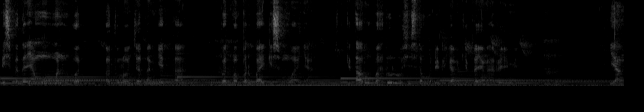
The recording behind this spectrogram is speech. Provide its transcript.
Ini sebetulnya momen buat batu loncatan kita buat memperbaiki semuanya. Kita rubah dulu sistem pendidikan kita yang hari ini. Hmm, yang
